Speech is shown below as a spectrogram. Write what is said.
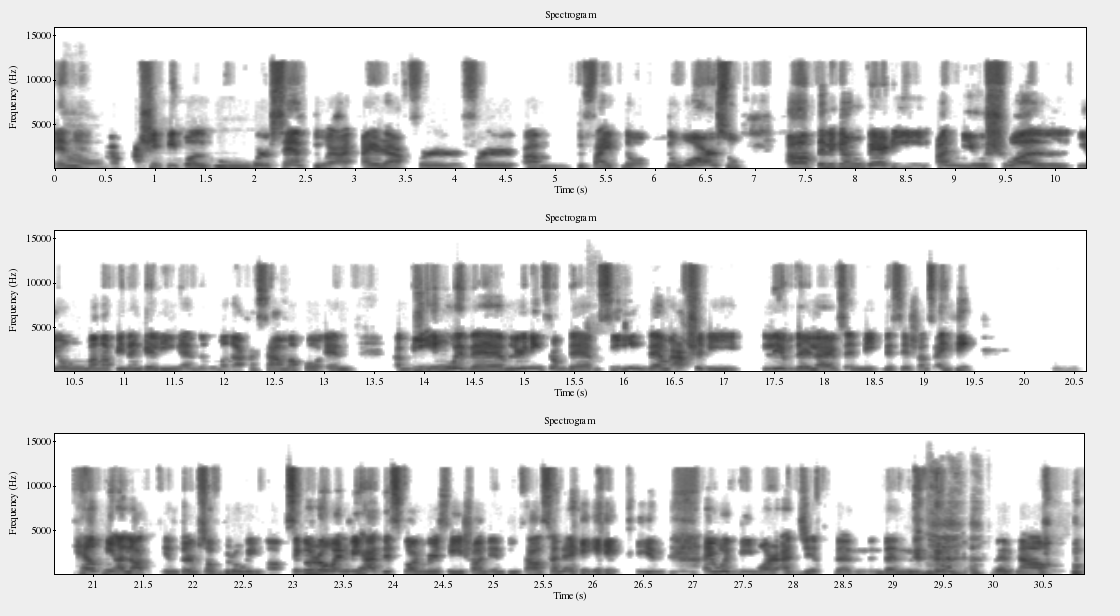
and wow. uh, actually people who were sent to Iraq for for um to fight the the war so uh, talagang very unusual yung mga pinanggalingan ng mga kasama ko and uh, being with them learning from them seeing them actually live their lives and make decisions i think helped me a lot in terms of growing up. Siguro when we had this conversation in 2018, I would be more agit than than than now.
